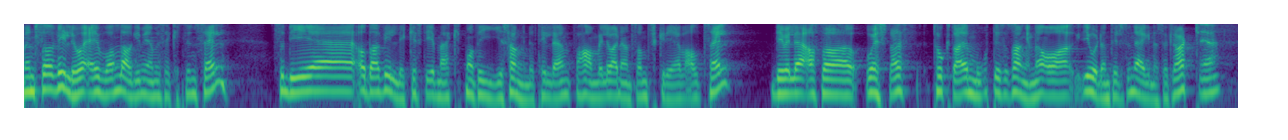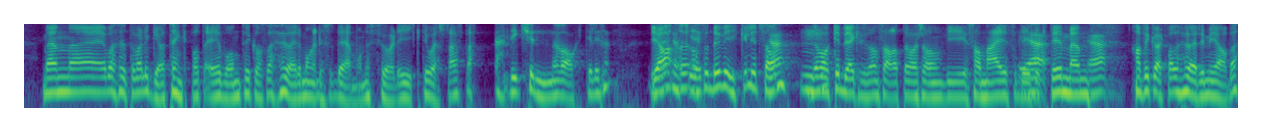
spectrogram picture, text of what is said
Men så ville jo A1 lage mye av musikken sin selv, så de, eh, og da ville ikke Steve på en måte gi sangene til dem, for han ville være den som skrev alt selv. De ville, altså, Westlife tok da imot disse sangene og gjorde dem til sine egne, så klart. ja. Men eh, jeg bare synes det var litt gøy å tenke på at A1 fikk også høre mange av disse demoene før de gikk til Westlife. da. De kunne valgt det, liksom. Ja, Det er altså det virker litt sånn. Ja, mm. Det var ikke det Kristian sa, at det var sånn vi sa nei, så det Ja, gikk de, men ja. han fikk i hvert fall høre mye av det.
